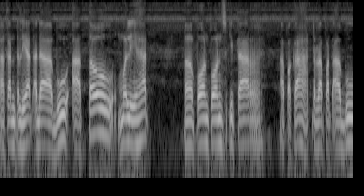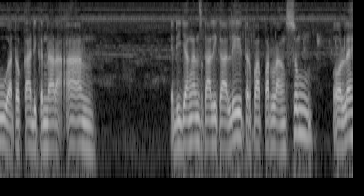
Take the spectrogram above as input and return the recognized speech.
akan terlihat ada abu atau melihat eh, pohon-pohon sekitar apakah terdapat abu ataukah di kendaraan jadi jangan sekali-kali terpapar langsung oleh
